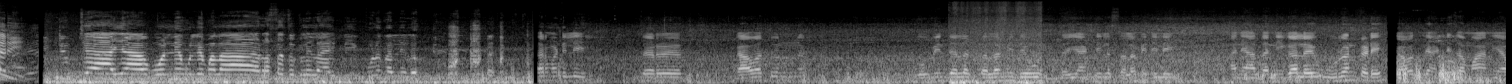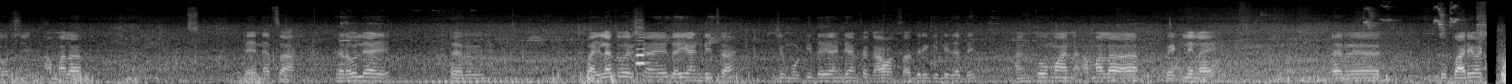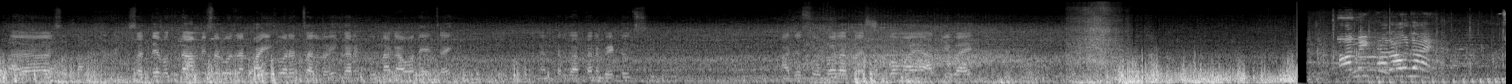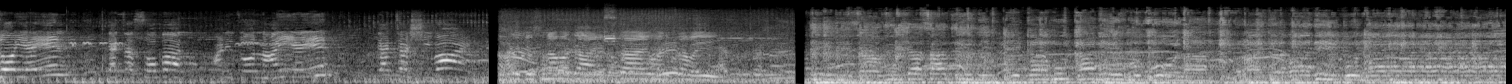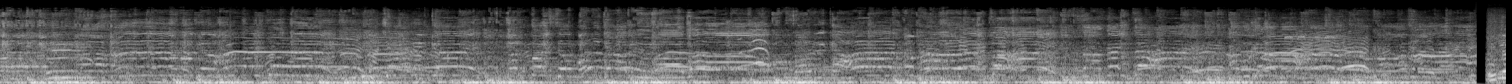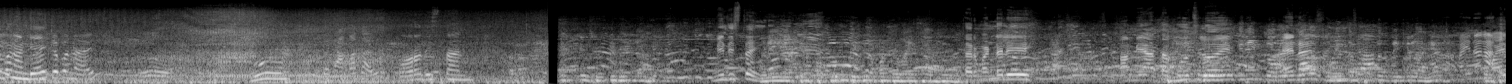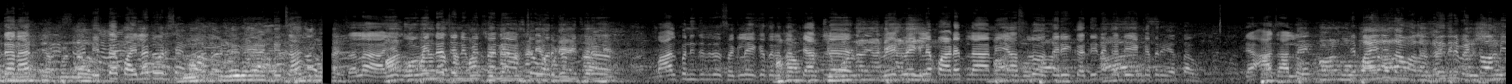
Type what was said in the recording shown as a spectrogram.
युट्यूबच्या या बोलण्यामुळे मला रस्ता चुकलेला आहे मी पुढे चाललेलो. तर मंडळी तर गावातून गोविंदाला सलामी देऊन दही अंडीला सलामी दिली आणि आता निघालोय उरणकडे. गावातल्या अंडीचा मान यावर्षी आम्हाला देण्याचा ठरवले आहे. तर पहिलाच वर्ष आहे दही अंडीचा. जी मोठी दही अंडी आमच्या गावात साजरी केली जाते. आणि तो मान आम्हाला भेटलेला आहे. तर खूप भारी वाटतं. सध्या फक्त आम्ही सर्वजण बाईकवरच चाललो आहे कारण पुन्हा गावात यायचं आहे नंतर जाताना भेटूच. माझ्यासोबत आता शुभम आहे आतिफ आहे अंडी आहे इथं पण आहे हो. पोरं दिसतात मी दिसतंय. तर मंडळी आम्ही आता पोहोचलोय मैदानात. तिथं पहिलाच वर्ष अंडीचा चला हे गोविंदाच्या निमित्ताने आमचे वर्गमित्र बालपणीचे मित्र सगळे एकत्र येतात. त्यातल्या वेगवेगळ्या पाड्यातला आम्ही असलो तरी कधी ना कधी एकत्र येत आहोत. ते आज आलो. ते पाहिजेच आम्हाला. कधीतरी भेटतो आम्ही.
